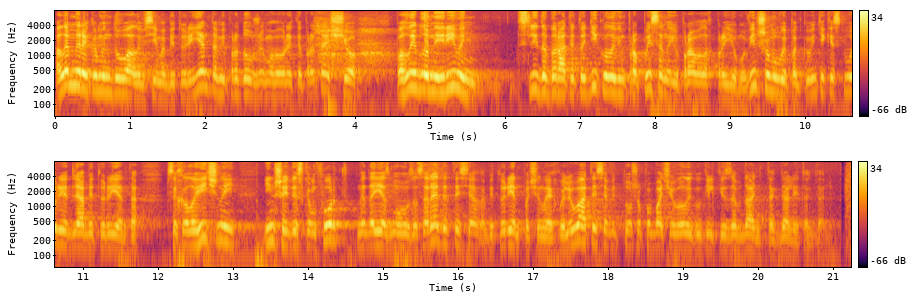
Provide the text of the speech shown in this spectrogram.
Але ми рекомендували всім абітурієнтам і продовжуємо говорити про те, що поглиблений рівень слід обирати тоді, коли він прописаний у правилах прийому. В іншому випадку він тільки створює для абітурієнта психологічний, інший дискомфорт, не дає змогу зосередитися, абітурієнт починає хвилюватися від того, що побачив велику кількість завдань і так далі. І так далі.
